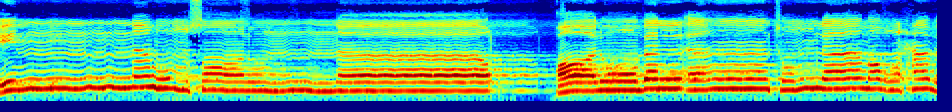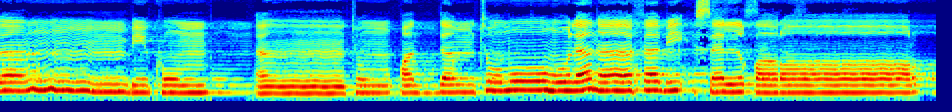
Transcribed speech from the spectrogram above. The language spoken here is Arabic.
إنهم صالوا النار. قالوا بل أنتم لا مرحبا بكم. أنتم قدمتموه لنا فبئس القرار.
